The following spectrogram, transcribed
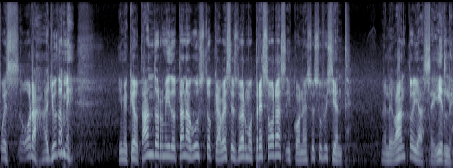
pues ora, ayúdame. Y me quedo tan dormido, tan a gusto, que a veces duermo tres horas y con eso es suficiente me levanto y a seguirle.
